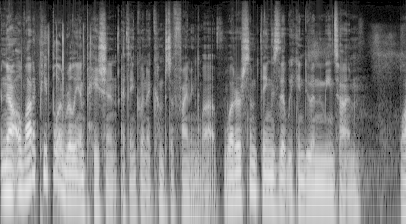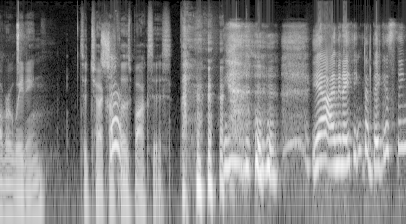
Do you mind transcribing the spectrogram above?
Now, a lot of people are really impatient, I think, when it comes to finding love. What are some things that we can do in the meantime while we're waiting to check sure. off those boxes? yeah, I mean, I think the biggest thing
